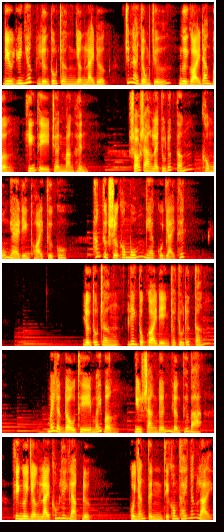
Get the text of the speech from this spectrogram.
Điều duy nhất Lương Tú Trân nhận lại được chính là dòng chữ người gọi đang bận hiển thị trên màn hình. Rõ ràng là chu Đức Tấn không muốn nghe điện thoại từ cô. Hắn thực sự không muốn nghe cô giải thích. Lương Tú Trân liên tục gọi điện cho chu Đức Tấn. Mấy lần đầu thì máy bận, nhưng sang đến lần thứ ba thì người nhận lại không liên lạc được. Cô nhắn tin thì không thấy nhắn lại.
